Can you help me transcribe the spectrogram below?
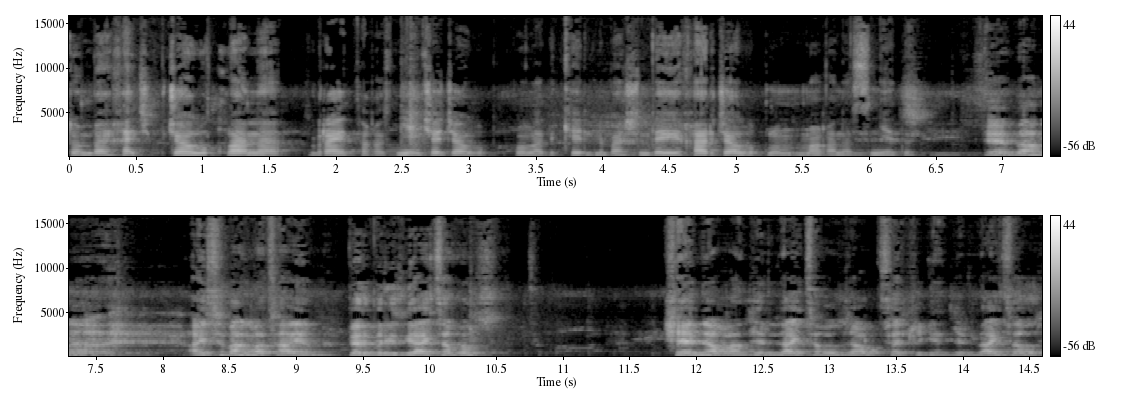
Donbay hacı cavluklarına bir aytağız. Nence cavluk boladı kelini başında? Har cavluklun mağanası nedir? Endi anı aytıp anlatayım. Bir-birizge aytabız. Kelini algan жерinde aytabız, cavluk seçilgen жерinde aytabız.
